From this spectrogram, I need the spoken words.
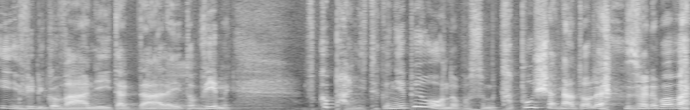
inwigilowanie i tak dalej, to wiemy. W kopalni tego nie było, no bo w sumie kapusia na dole zwerybowa.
